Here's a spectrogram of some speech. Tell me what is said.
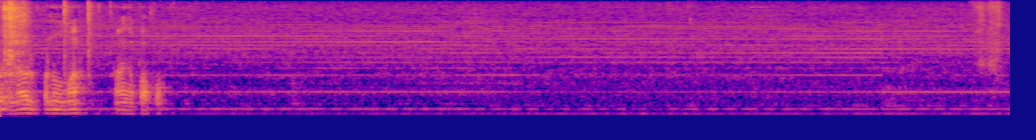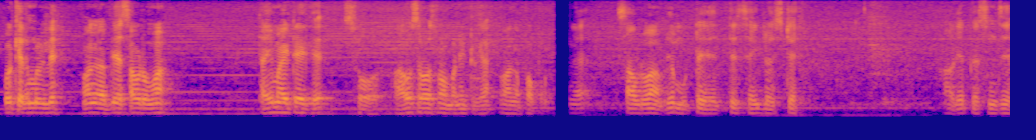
ஒரு லெவல் பண்ணுவோமா? வாங்க பார்ப்போம். ஓகே நண்பர்களே வாங்க அப்படியே சாப்பிடுவோம்? டைம் ஆகிட்டே இருக்குது ஸோ அவசர அவசரமாக பண்ணிகிட்ருக்கேன் வாங்க பார்ப்போம். வாங்க சாப்பிடுவோம். அப்படியே முட்டை எடுத்து சைடில் வச்சுட்டு அப்படியே பிசைஞ்சு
